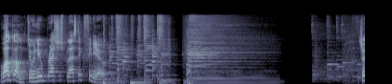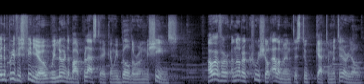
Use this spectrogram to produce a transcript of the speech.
Welcome to a new Precious Plastic video. So in the previous video we learned about plastic and we built our own machines. However, another crucial element is to get the material.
